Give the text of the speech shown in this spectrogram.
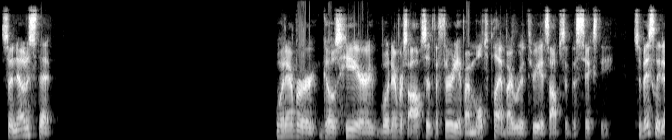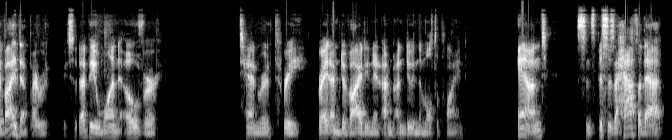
So notice that whatever goes here, whatever's opposite the 30, if I multiply it by root 3, it's opposite the 60. So basically divide that by root 3. So that'd be 1 over 10 root 3, right? I'm dividing it, I'm undoing the multiplying. And since this is a half of that,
